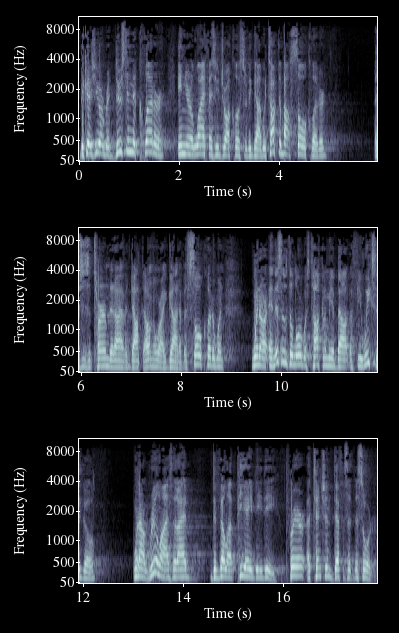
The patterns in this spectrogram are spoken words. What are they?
because you are reducing the clutter in your life as you draw closer to God. We talked about soul clutter. This is a term that I've adopted. I don't know where I got it, but soul clutter when when our, and this is what the Lord was talking to me about a few weeks ago, when I realized that I had developed PADD, prayer attention deficit disorder.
